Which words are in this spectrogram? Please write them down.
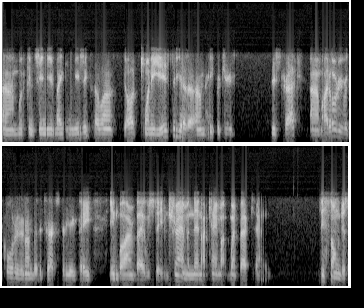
um, we've continued making music for the last, God, 20 years together. Um, he produced this track. Um, I'd already recorded a number of the tracks for the EP in Byron Bay with Stephen Schramm, and then I came up, went back, and this song just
